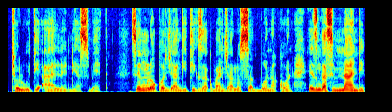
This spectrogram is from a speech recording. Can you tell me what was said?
uthola ukuthi iIreland yasibetha sengilokho nje angithi kuzakuba njalo sakubona khona. Ezingasimnandi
